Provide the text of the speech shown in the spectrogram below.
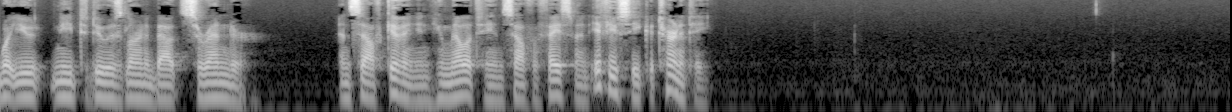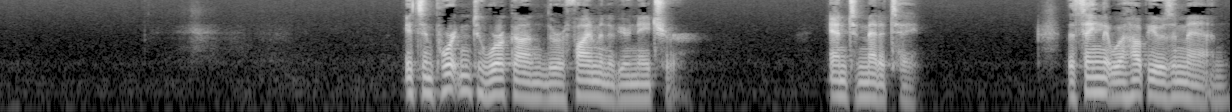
what you need to do is learn about surrender and self-giving and humility and self-effacement if you seek eternity. It's important to work on the refinement of your nature and to meditate. The thing that will help you as a man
